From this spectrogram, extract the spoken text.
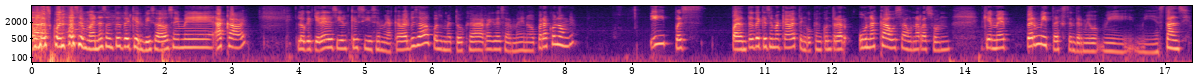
una- unas cuantas semanas antes de que el visado se me acabe. Lo que quiere decir que si se me acaba el visado, pues me toca regresarme de nuevo para Colombia. Y pues para antes de que se me acabe tengo que encontrar una causa, una razón que me permita extender mi, mi- mi estancia.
